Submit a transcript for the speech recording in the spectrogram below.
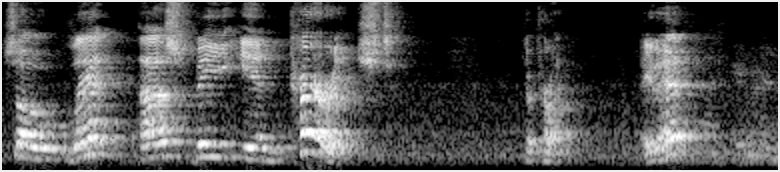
So let us be encouraged to pray. Amen? Amen.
